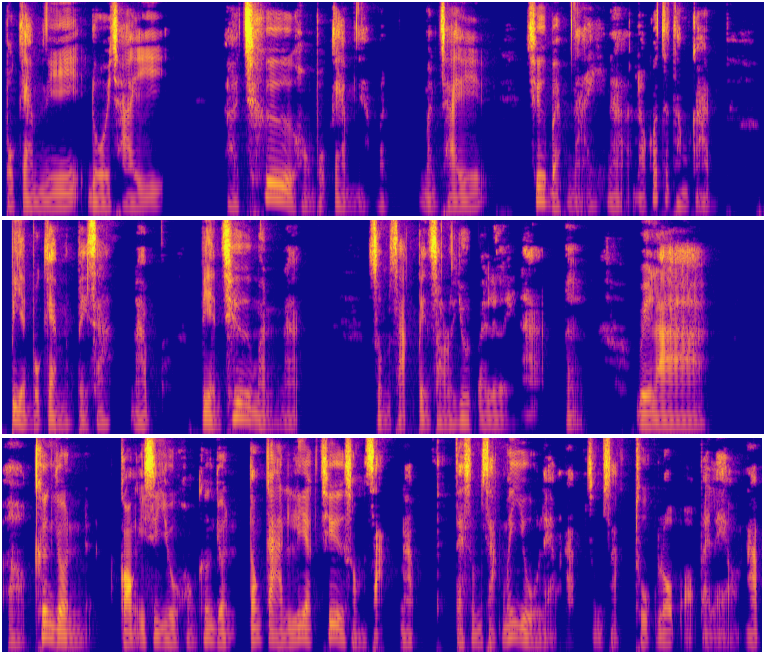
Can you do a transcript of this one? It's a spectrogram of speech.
โปรแกรมนี้โดยใช้ชื่อของโปรแกรมเนี่ยมันมันใช้ชื่อแบบไหนนะเราก็จะทำการเปลี่ยนโปรแกรมมันไปซะนะครับ เปลี่ยนชื่อมันนะสมศักดิ์เป็นสรยุทธ์ไปเลยนะเวลาเครื่องยนต์กล่อง ECU ของเครื่องยนต์ต้องการเรียกชื่อสมศักดิ์นะครับ แต่สมศักดิ์ไม่อยู่แล้วนะครับ สมศักดิ์ถูกลบออกไปแล้วนะครับ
